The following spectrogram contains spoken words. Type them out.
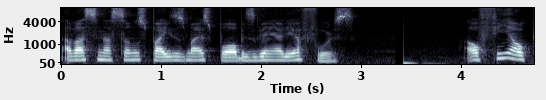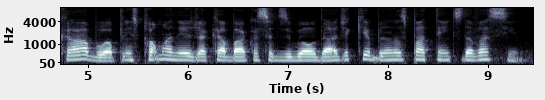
a vacinação nos países mais pobres ganharia força. Ao fim e ao cabo, a principal maneira de acabar com essa desigualdade é quebrando as patentes da vacina,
